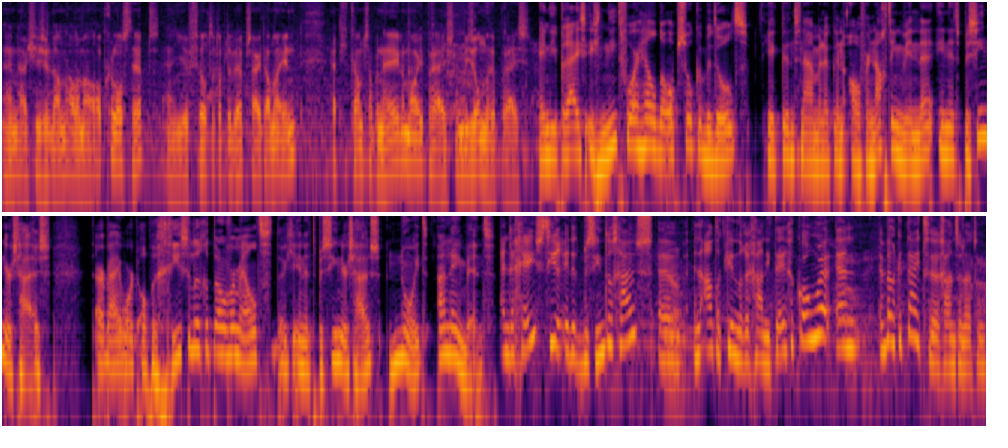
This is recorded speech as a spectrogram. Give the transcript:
En als je ze dan allemaal opgelost hebt en je vult het op de website allemaal in, heb je kans op een hele mooie prijs, een bijzondere prijs. En die prijs is niet voor helden op sokken bedoeld. Je kunt namelijk een overnachting winnen in het beziendershuis. Daarbij wordt op een griezelige toon vermeld dat je in het beziendershuis nooit alleen bent. En de geest hier in het beziendershuis, ja. een aantal kinderen gaan die tegenkomen. En in welke tijd uh, gaan ze naartoe?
